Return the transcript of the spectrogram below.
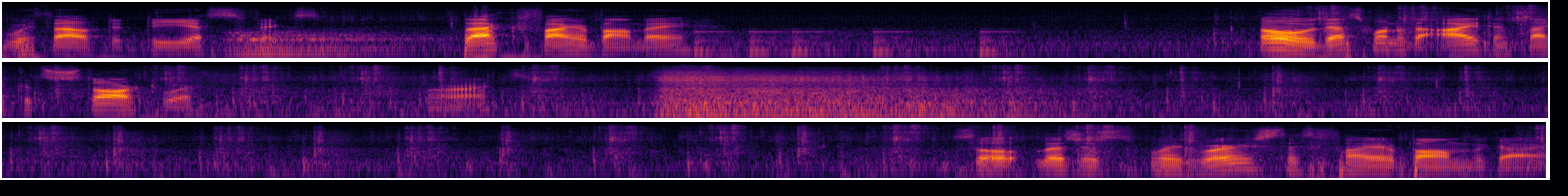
without the DS fix. Black Firebomb, eh? Oh, that's one of the items I could start with. Alright. So, let's just... Wait, where is that firebomb guy?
